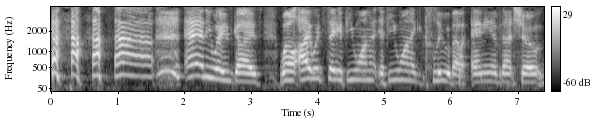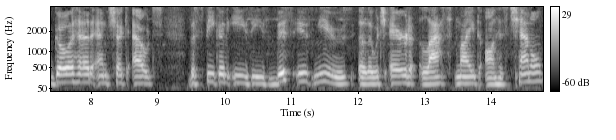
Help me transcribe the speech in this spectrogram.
Anyways, guys, well, I would say if you want if you want a clue about any of that show, go ahead and check out the Speak Uneasy's This Is News, uh, which aired last night on his channel,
